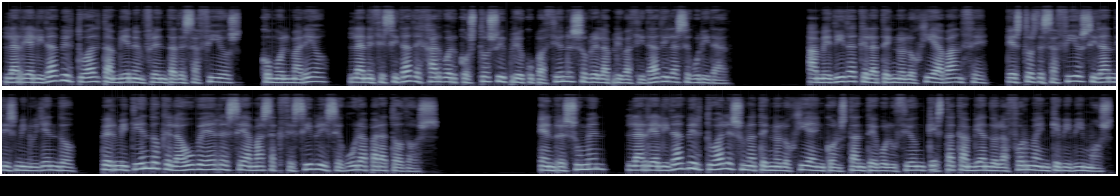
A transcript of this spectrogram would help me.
la realidad virtual también enfrenta desafíos, como el mareo, la necesidad de hardware costoso y preocupaciones sobre la privacidad y la seguridad. A medida que la tecnología avance, estos desafíos irán disminuyendo, permitiendo que la VR sea más accesible y segura para todos. En resumen, la realidad virtual es una tecnología en constante evolución que está cambiando la forma en que vivimos,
